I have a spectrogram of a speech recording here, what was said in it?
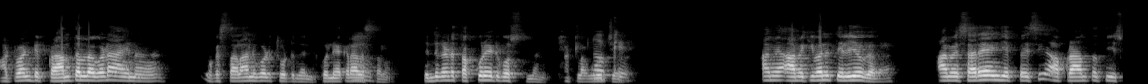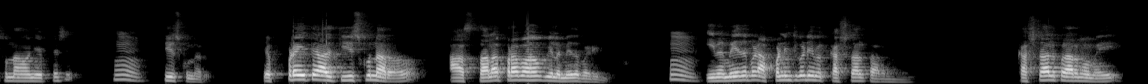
అటువంటి ప్రాంతంలో కూడా ఆయన ఒక స్థలాన్ని కూడా చూడదండి కొన్ని ఎకరాల. స్థలం. ఎందుకంటే తక్కువ రేటుకి వస్తుందని అట్లా ఊరు ఆమె ఆమెకి ఇవన్నీ తెలియవు కదా. ఆమె సరే అని చెప్పేసి ఆ ప్రాంతం తీసుకుందామని చెప్పేసి ఉమ్, తీసుకున్నారు. ఎప్పుడైతే అది తీసుకున్నారో ఆ స్థల ప్రభావం వీళ్ళ మీద పడింది. ఈమె మీద పడి అప్పటి నుంచి కూడా ఈమె కష్టాలు ప్రారంభమయ్యాయి కష్టాలు ప్రారంభమై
